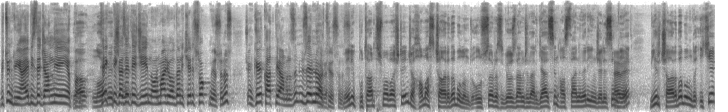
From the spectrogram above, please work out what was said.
Bütün dünyaya biz de canlı yayın yapalım. Ya Tek bir gazeteciyi normal yoldan içeri sokmuyorsunuz. Çünkü katliamınızın üzerine örtüyorsunuz. Melih bu tartışma başlayınca Hamas çağrıda bulundu. Uluslararası gözlemciler gelsin hastaneleri incelesin diye Evet. Bir çağrıda bulundu. İki,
